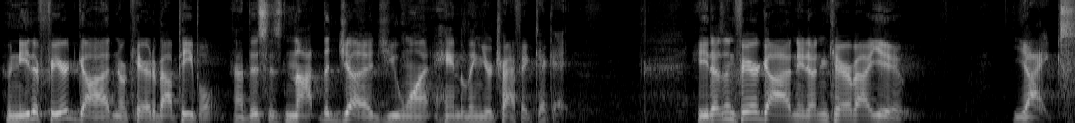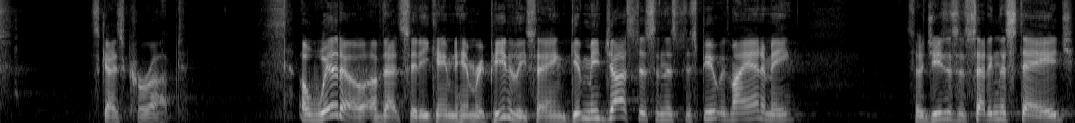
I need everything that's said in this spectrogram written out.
who neither feared God nor cared about people. Now, this is not the judge you want handling your traffic ticket. He doesn't fear God and he doesn't care about you. Yikes. This guy's corrupt. A widow of that city came to him repeatedly saying, Give me justice in this dispute with my enemy. So Jesus is setting the stage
